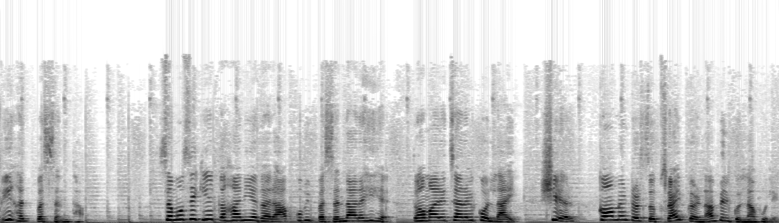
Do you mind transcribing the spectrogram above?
बेहद पसंद था। समोसे की ये कहानी अगर आपको भी पसंद आ रही है तो हमारे चैनल को लाइक, शेयर कमेंट और सब्सक्राइब करना बिल्कुल ना भूलें।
